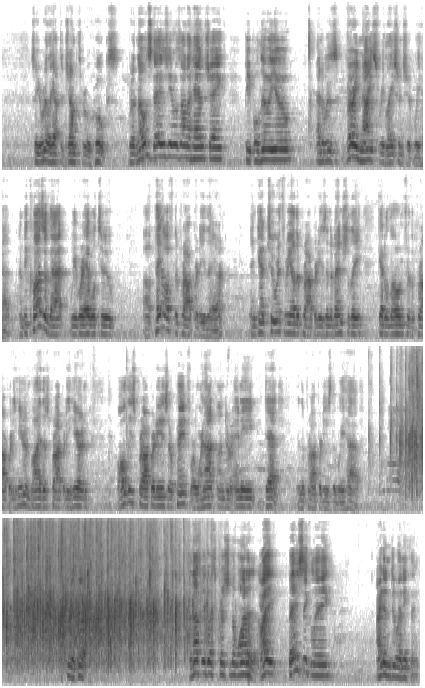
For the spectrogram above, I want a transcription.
so you really have to jump through hoops. But in those days, you know, it was on a handshake, people knew you, and it was a very nice relationship we had. And because of that, we were able to uh, pay off the property there and get two or three other properties and eventually get a loan for the property here and buy this property here. And all these properties are paid for. We're not under any debt in the properties that we have. Pretty good. And that's because Krishna wanted it. I basically, I didn't do anything.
